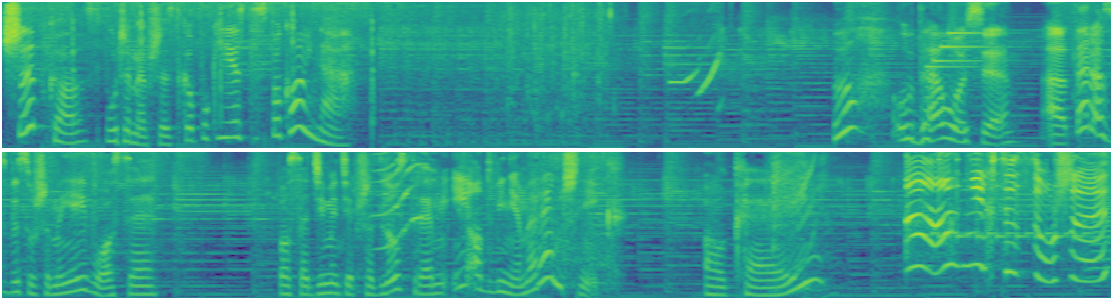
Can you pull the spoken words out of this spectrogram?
Szybko, spłuczemy wszystko, póki jest spokojna. Uch, udało się. A teraz wysuszymy jej włosy. Posadzimy cię przed lustrem i odwiniemy ręcznik. Okej. Nie chcę suszyć!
